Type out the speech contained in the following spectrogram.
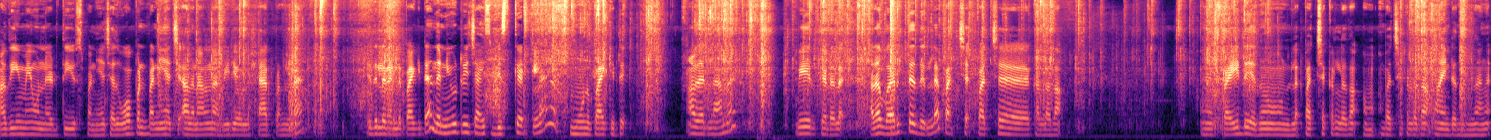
அதையுமே ஒன்று எடுத்து யூஸ் பண்ணியாச்சு. அது ஓப்பன் பண்ணியாச்சு. அதனால் நான் வீடியோவில் ஷேர் பண்ணல. இதில் ரெண்டு பாக்கெட்டு அந்த நியூட்ரி சாய்ஸ் பிஸ்கட்டில் மூணு பாக்கெட்டு அது இல்லாமல் வேர்க்கடலை. அதை வறுத்தது இல்லை பச்சை பச்சை கடலை தான். ஃப்ரைடு எதுவும் இல்லை. பச்சை தான். ஆமாம் பச்சை தான் வாங்கிட்டு வந்திருந்தாங்க.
